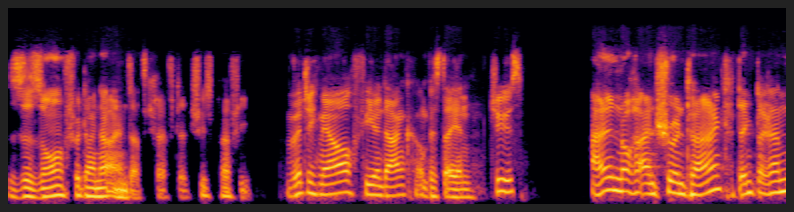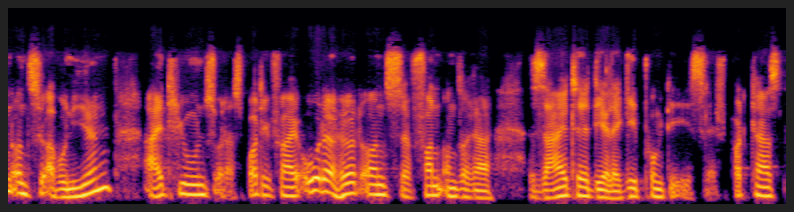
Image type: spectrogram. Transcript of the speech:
Saison für deine Einsatzkräfte. Tschüss, Puffy. Wünsche ich mir auch. Vielen Dank und bis dahin. Tschüss. Allen noch einen schönen Tag. Denkt daran, uns zu abonnieren, iTunes oder Spotify oder hört uns von unserer Seite dlg.de slash podcast.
